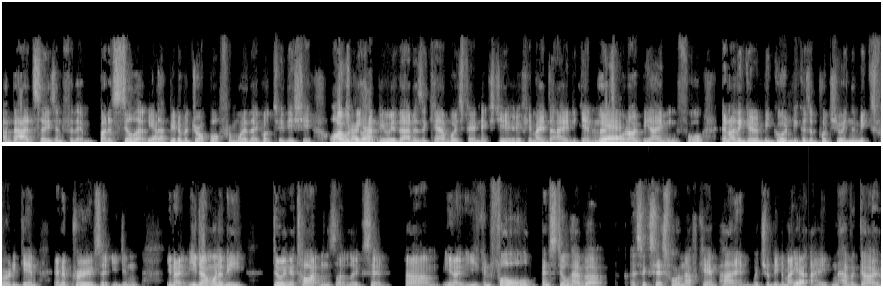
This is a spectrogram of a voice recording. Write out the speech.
a bad season for them, but it's still that, yep. that bit of a drop off from where they got to this year. I would totally. be happy with that as a Cowboys fan next year if you made the eight again, and that's yeah. what I'd be aiming for. And I think it would be good because it puts you in the mix for it again, and it proves that you didn't, you know, you don't want to be doing a Titans like Luke said. Um, you know, you can fall and still have a, a successful enough campaign, which would be to make yeah. the eight and have a go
